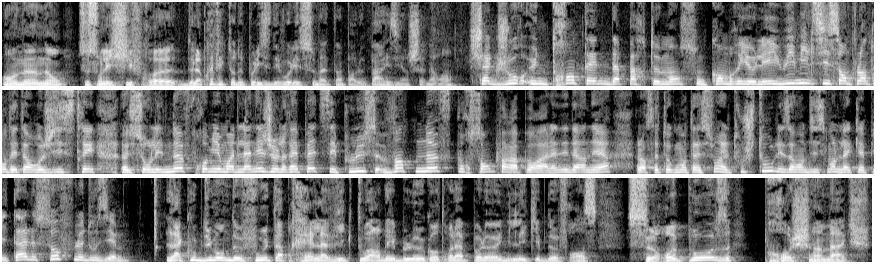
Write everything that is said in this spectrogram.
en un an. Ce sont les chiffres de la préfecture de police dévoilés ce matin par le Parisien Chana. Hein. Chaque jour, une trentaine d'appartements sont cambriolés. 8600 plaintes ont été enregistrées euh, sur les neuf premiers mois de l'année. Je le répète, c'est plus 29% par rapport à l'année dernière. Alors cette augmentation, elle touche tous les arrondissements de la capitale, sauf le 12e. La Coupe du Monde de foot, après la victoire des Bleus contre la Pologne, l'équipe de France se repose. Prochain match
